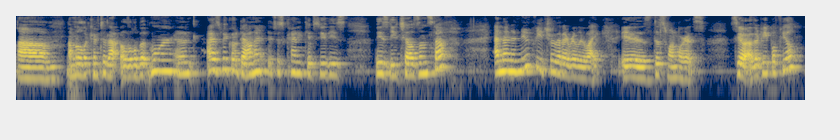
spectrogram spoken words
Um, I'm gonna look into that a little bit more, and as we go down it, it just kind of gives you these these details and stuff. And then a new feature that I really like is this one where it's see how other people feel,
